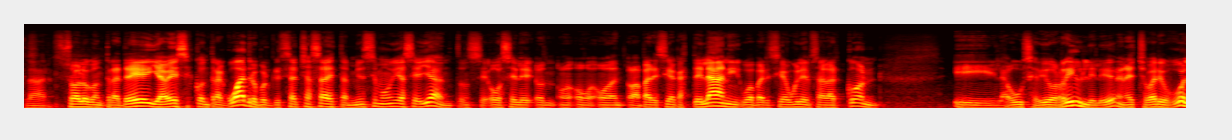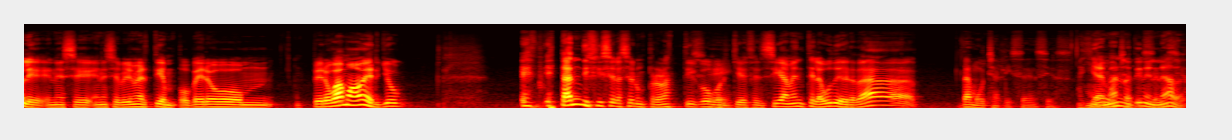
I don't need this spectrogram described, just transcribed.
Claro. solo contra tres y a veces contra cuatro, porque Sacha Sáez también se movía hacia allá. Entonces, o, se le, o, o- o- o aparecía Castellani, o aparecía Williams Alarcón. Y la U se vio horrible, le hubieran hecho varios goles en ese, en ese primer tiempo. Pero, mm, pero vamos a ver, yo. Es, es tan difícil hacer un pronóstico Sí. porque defensivamente la U de verdad. Da muchas licencias. Y además no muchas tienen nada.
